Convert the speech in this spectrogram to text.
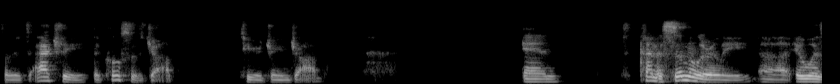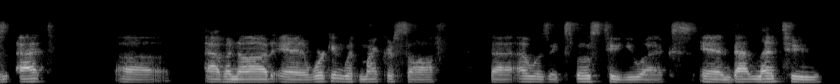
So it's actually the closest job to your dream job. And kind of similarly, uh, it was at uh, Avanade and working with Microsoft that I was exposed to UX and that led to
